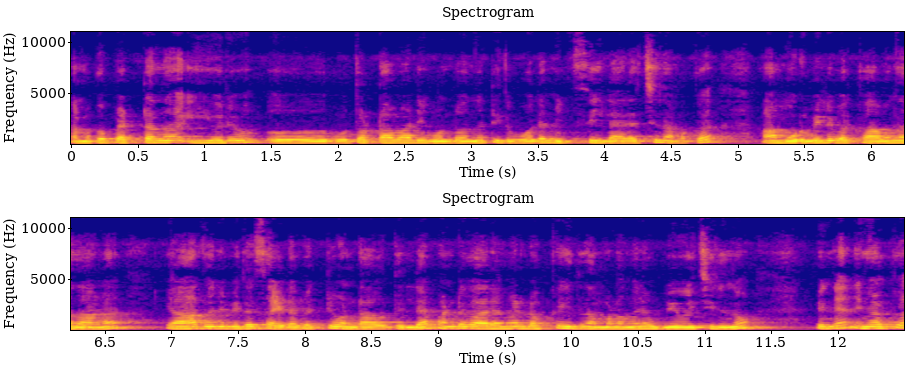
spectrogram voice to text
നമുക്ക് പെട്ടെന്ന് ഈ ഒരു തൊട്ടാവാടി കൊണ്ടുവന്നിട്ട് ഇതുപോലെ മിക്സിയിൽ അരച്ച് നമുക്ക് ആ മുറിവിൽ വെക്കാവുന്നതാണ്. യാതൊരുവിധ സൈഡ് എഫക്റ്റും ഉണ്ടാകത്തില്ല പണ്ട് കാലങ്ങളിലൊക്കെ ഇത് നമ്മളങ്ങനെ ഉപയോഗിച്ചിരുന്നു. പിന്നെ നിങ്ങൾക്ക്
